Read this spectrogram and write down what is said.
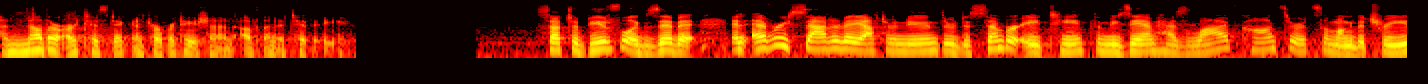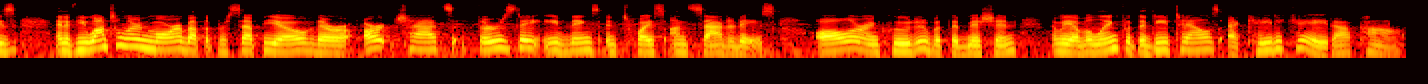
another artistic interpretation of the Nativity. Such a beautiful exhibit. And every Saturday afternoon through December 18th, the museum has live concerts among the trees. And if you want to learn more about the Presepio, there are art chats Thursday evenings and twice on Saturdays. All are included with admission, and we have a link with the details at kdka.com.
